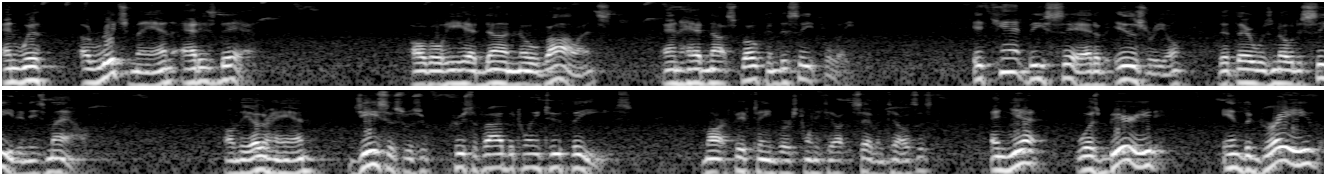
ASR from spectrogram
and with a rich man at his death. Although he had done no violence, and had not spoken deceitfully. It can't be said of Israel that there was no deceit in his mouth. On the other hand, Jesus was crucified between two thieves. Mark 15, verse 27 tells us, and yet was buried in the grave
